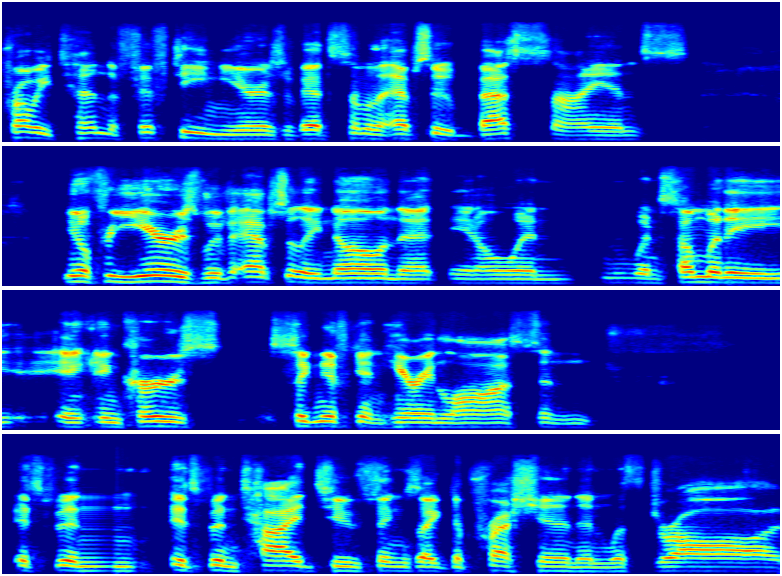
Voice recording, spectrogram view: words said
probably 10 to 15 years we've had some of the absolute best science you know for years we've absolutely known that you know when when somebody incurs significant hearing loss and it's been it's been tied to things like depression and withdrawal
